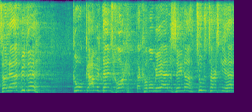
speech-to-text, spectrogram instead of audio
Så lærte vi det. God gammel dansk rock. Der kommer mere af det senere. Tusind tak skal I have.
